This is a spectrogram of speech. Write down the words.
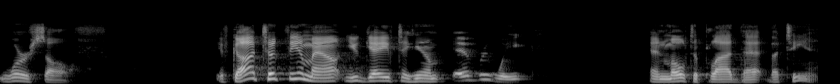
worse off. If God took the amount you gave to Him every week and multiplied that by 10,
